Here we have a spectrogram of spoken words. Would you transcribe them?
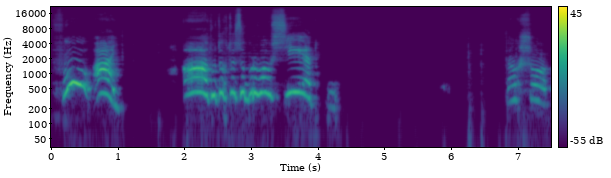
Фу! Ай! А, тут хтось оборвав сітку. Так що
